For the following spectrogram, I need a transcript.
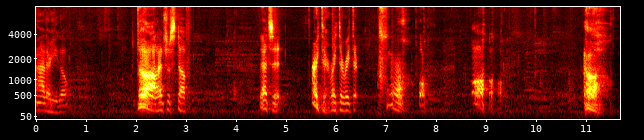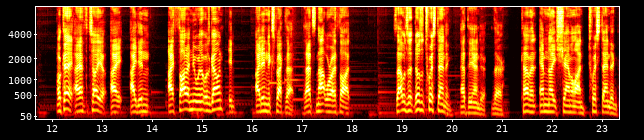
Ah, there you go. Oh, that's the stuff. That's it. Right there, right there, right there. oh Okay, I have to tell you, I I didn't. I thought I knew where it was going. It, I didn't expect that. That's not where I thought. So that was a that was a twist ending at the end there. Kind of an M Night Shyamalan twist ending.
